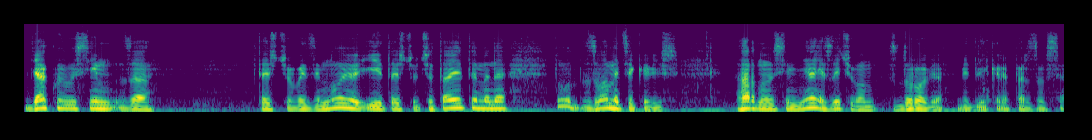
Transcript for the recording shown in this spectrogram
Дякую усім за те, що ви зі мною, і те, що читаєте мене. Ну, з вами цікавіше. Гарного всім дня і зичу вам здоров'я від лікаря, перш за все.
